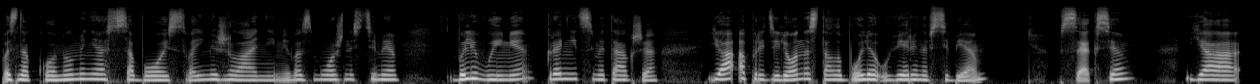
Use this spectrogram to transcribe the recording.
познакомил меня с собой, своими желаниями, возможностями, болевыми границами также. Я определенно стала более уверена в себе, в сексе, я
